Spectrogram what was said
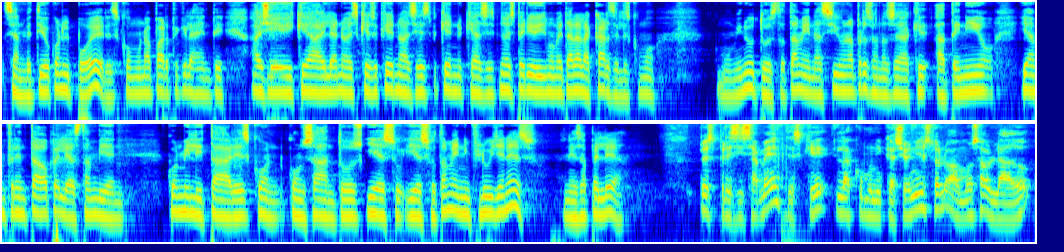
se han metido con el poder. Es como una parte que la gente, ay, sí, Vicky Ávila, no, es que eso que no hace, que, que hace no es periodismo, métala a la cárcel. Es como, un minuto. Esta también ha sido una persona, que ha tenido y ha enfrentado peleas también con militares, con, con santos, y eso, y eso también influye en eso, en esa pelea. Pues precisamente, es que la comunicación, y esto lo hemos hablado,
